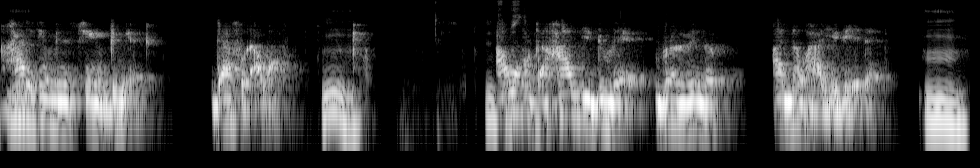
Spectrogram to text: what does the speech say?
How did him and his team do that? That's what I want. Mm. I want the how you do that rather than the I know how you did that. Mm.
